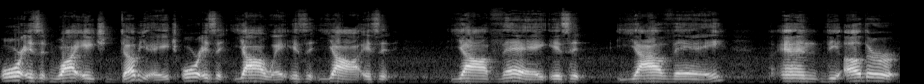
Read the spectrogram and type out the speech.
Or is it YHWH? Or is it Yahweh? Is it Yah? Is it Yahweh? Is it Yahweh, and the other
